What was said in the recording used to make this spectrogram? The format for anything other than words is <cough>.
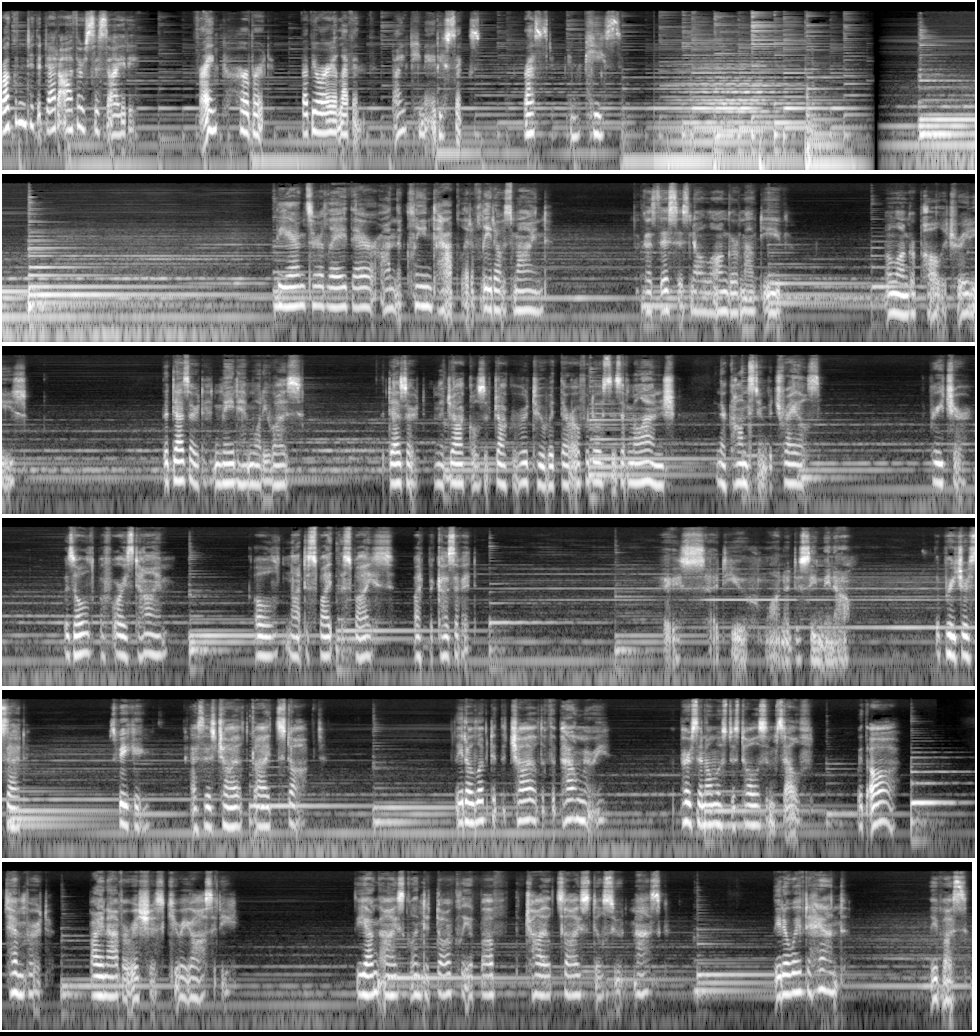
Welcome to the Dead Authors Society. Frank Herbert, February 11th, 1986. Rest in peace. The answer lay there on the clean tablet of Leto's mind. Because this is no longer Muad'Dib, no longer Paul Atreides. The desert had made him what he was. The desert and the jackals of Jacurutu with their overdoses of melange and their constant betrayals. The preacher was old before his time. Old not despite the spice, but because of it. They said you wanted to see me now. The preacher said, speaking as his child guide stopped. Leto looked at the child of the Palmery, a person almost as tall as himself, with awe, tempered by an avaricious curiosity. The young eyes glinted darkly above the child sized stillsuit mask. Leto waved a hand. Leave us.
